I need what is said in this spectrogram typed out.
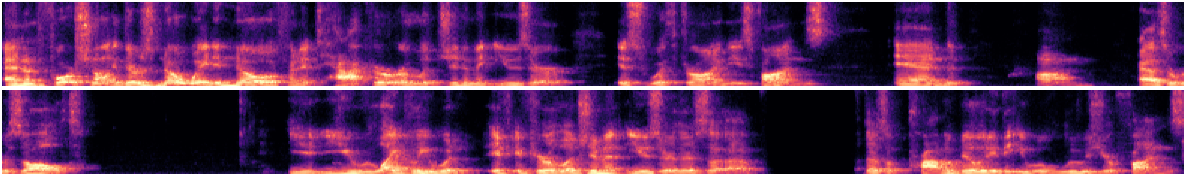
And unfortunately, there's no way to know if an attacker or legitimate user is withdrawing these funds. And um, as a result, you, you likely would, if, if you're a legitimate user, there's a there's a probability that you will lose your funds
